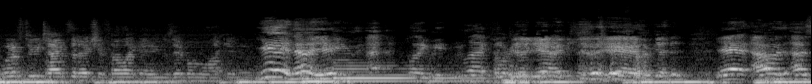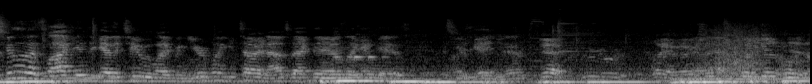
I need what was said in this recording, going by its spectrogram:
one of three times that I actually felt like I was able to lock in. Yeah, no, yeah, you- I, like we, we like I'm good, yeah. yeah, I'm yeah. I was, I was feeling us lock in together too. Like when you were playing guitar and I was back there, I was like, okay, this, this feels good, you know. Yeah. Oh yeah, maybe we should play together.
